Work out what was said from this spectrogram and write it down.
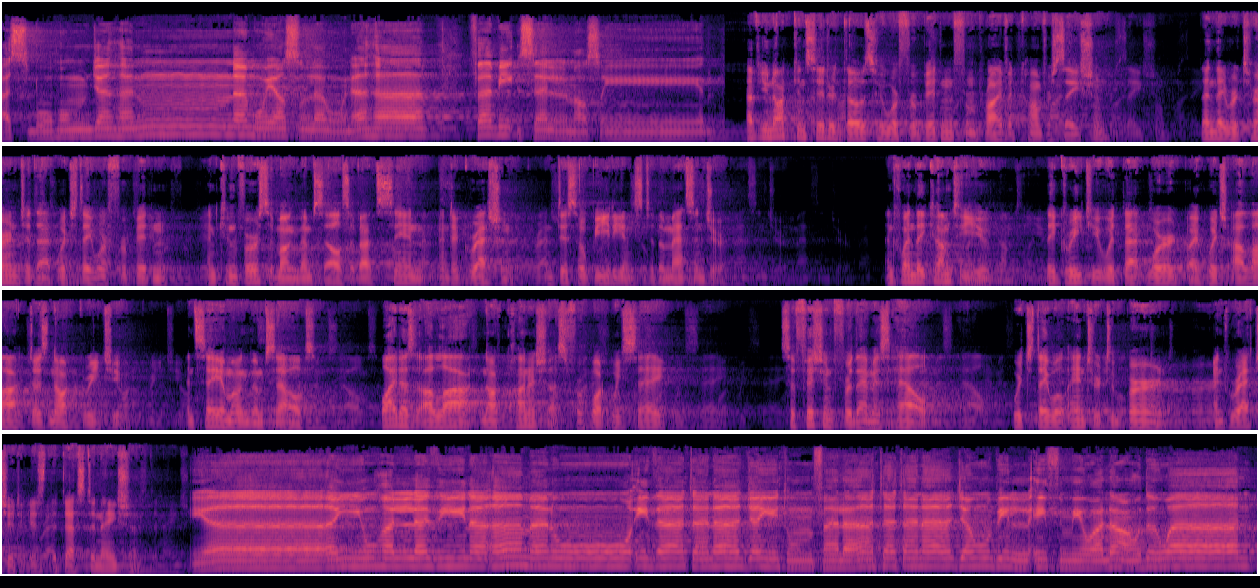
حسبهم جهنم يصلونها فبئس المصير Have you not considered those who were forbidden from private conversation? Then they return to that which they were forbidden and converse among themselves about sin and aggression and disobedience to the Messenger. And when they come to you, they greet you with that word by which Allah does not greet you, and say among themselves, Why does Allah not punish us for what we say? Sufficient for them is hell, which they will enter to burn, and wretched is the destination. يا أيها الذين آمنوا إذا تناجيتم فلا تتناجوا بالإثم والعدوان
